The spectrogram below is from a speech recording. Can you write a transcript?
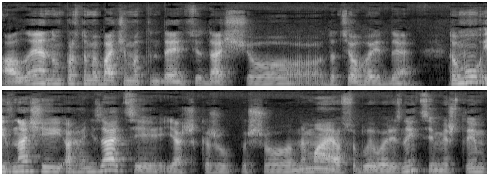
Але ну просто ми бачимо тенденцію, да, що до цього йде. Тому і в нашій організації, я ж кажу, що немає особливої різниці між тим,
